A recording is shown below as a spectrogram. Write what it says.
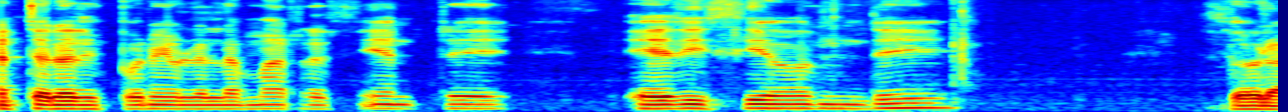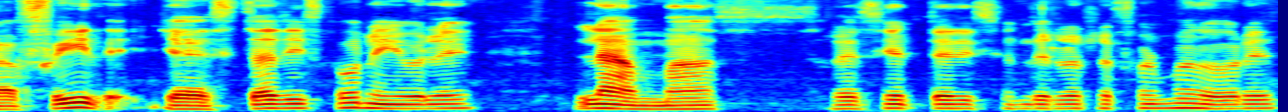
estará disponible la más reciente edición de Sola Fide. Ya está disponible la más reciente edición de Los Reformadores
